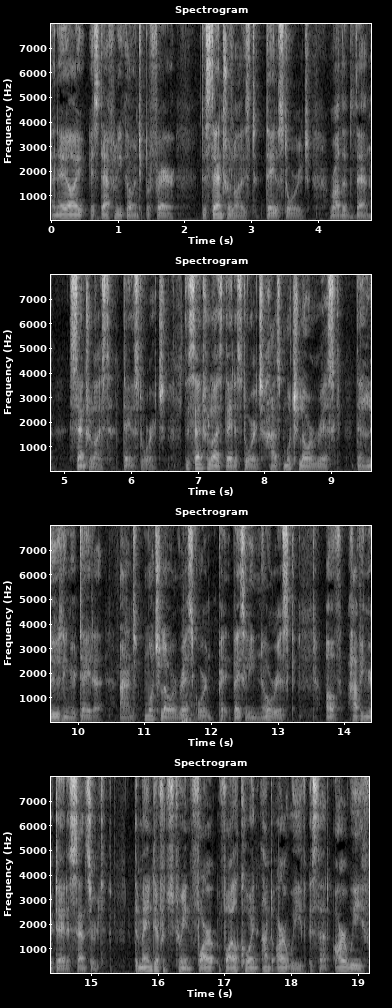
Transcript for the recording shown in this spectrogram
an AI is definitely going to prefer decentralized data storage rather than centralized data storage. Decentralized data storage has much lower risk than losing your data and much lower risk, or basically no risk, of having your data censored. The main difference between Filecoin and Arweave is that Arweave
